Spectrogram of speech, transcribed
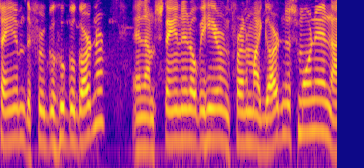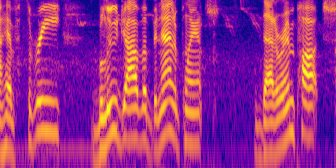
Sam, the Frugal Hugel Gardener, and I'm standing over here in front of my garden this morning. I have three blue java banana plants that are in pots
